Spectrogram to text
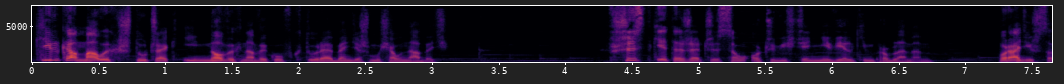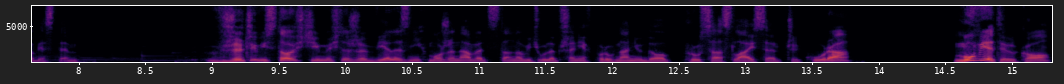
kilka małych sztuczek i nowych nawyków, które będziesz musiał nabyć. Wszystkie te rzeczy są oczywiście niewielkim problemem. Poradzisz sobie z tym. W rzeczywistości myślę, że wiele z nich może nawet stanowić ulepszenie w porównaniu do Prusa Slicer czy Kura, Mówię tylko,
